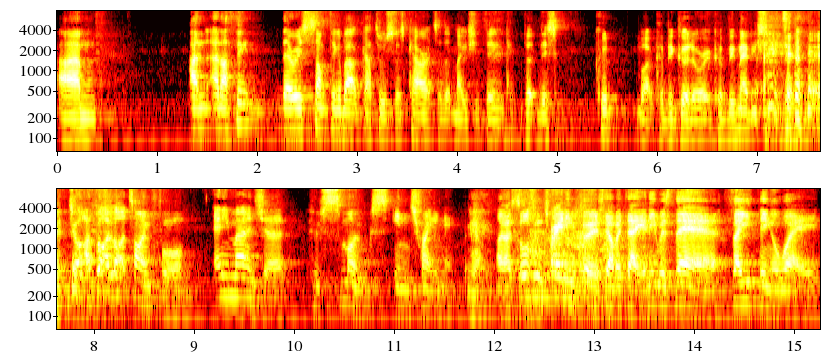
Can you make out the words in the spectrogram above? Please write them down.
Um, and, and I think there is something about Gattuso's character that makes you think that this could, well, it could be good or it could be maybe shit. I've got a lot of time for any manager who smokes in training. Yeah. I saw some training footage the other day, and he was there vaping away.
